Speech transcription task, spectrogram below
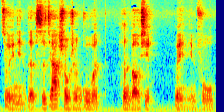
作为您的私家瘦身顾问，很高兴为您服务。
